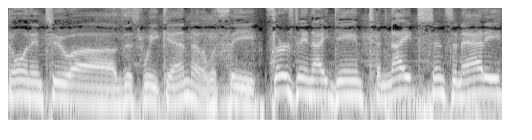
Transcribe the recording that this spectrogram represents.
going into uh, this weekend uh, with the Thursday night game tonight, Cincinnati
